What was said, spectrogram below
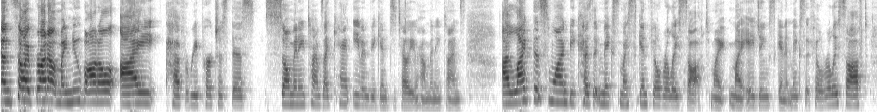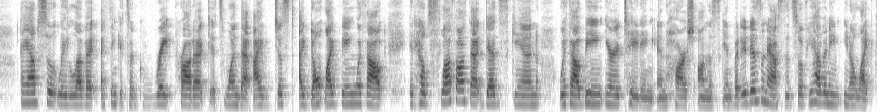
And so i brought out my new bottle. I have repurchased this so many times i can't even begin to tell you how many times. I like this one because it makes my skin feel really soft my my aging skin. It makes it feel really soft I absolutely love it. I think it's a great product. It's one that I just, I don't like being without. It helps slough off that dead skin without being irritating and harsh on the skin. But it is an acid, so if you have any, you know, like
